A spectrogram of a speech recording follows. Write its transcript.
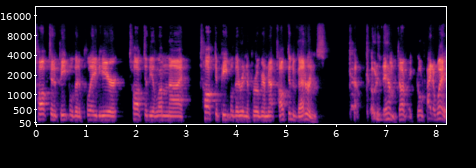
talk to the people that have played here, talk to the alumni, talk to people that are in the program now, talk to the veterans. Go, go to them, talk, go right away.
